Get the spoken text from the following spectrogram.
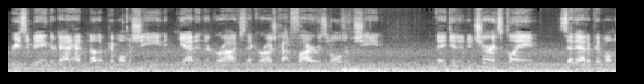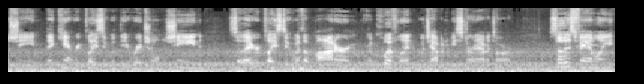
Reason being, their dad had another pinball machine. He had in their garage. That garage caught fire. It was an older machine. They did an insurance claim, said they had a pinball machine. They can't replace it with the original machine, so they replaced it with a modern equivalent, which happened to be Stern Avatar. So this family,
